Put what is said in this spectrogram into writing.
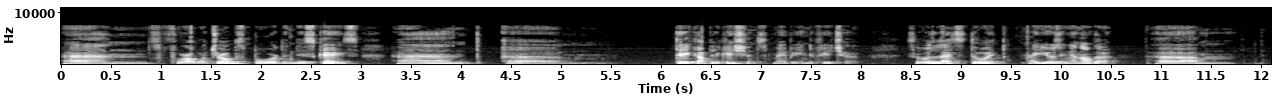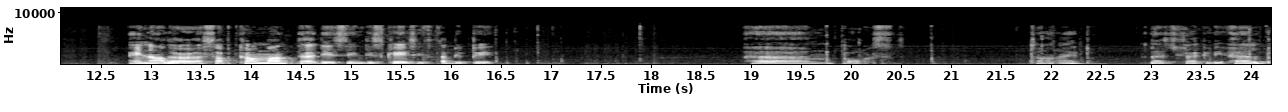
and for our jobs board in this case and um, take applications maybe in the future. So let's do it using another um, another sub command that is in this case is wp um, post type. Let's check the help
